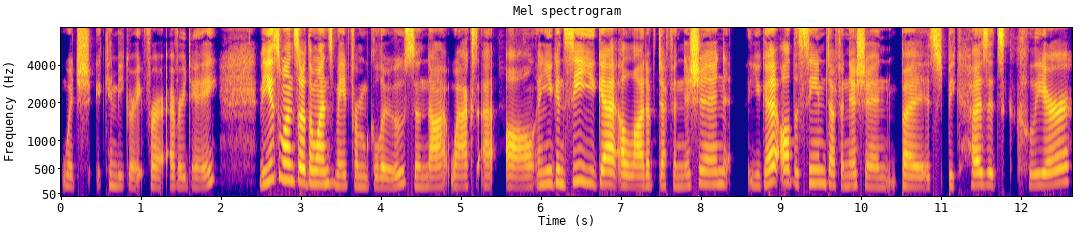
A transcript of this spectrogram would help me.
which can be great for every day. These ones are the ones made glue, so not wax at all. And you can see you get a lot of definition. You get all the same definition, but it's because it's clear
